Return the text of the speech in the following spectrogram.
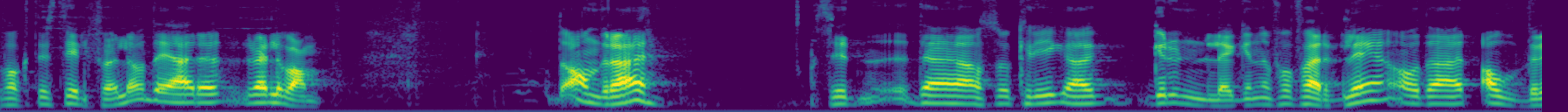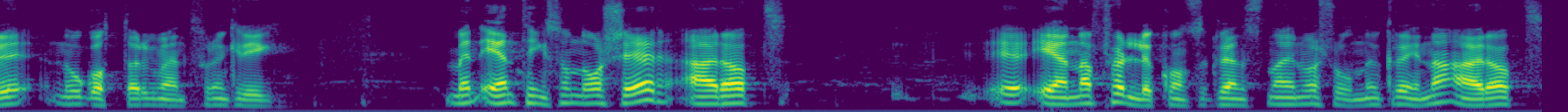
faktisk tilfellet, og det er relevant. Det andre er det er, altså, Krig er grunnleggende forferdelig, og det er aldri noe godt argument for en krig. Men en ting som nå skjer, er at eh, en av følgekonsekvensene av invasjonen i Ukraina er at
